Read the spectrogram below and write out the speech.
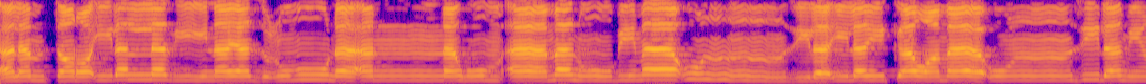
أَلَمْ تَرَ إِلَى الَّذِينَ يَزْعُمُونَ أَنَّهُمْ آمَنُوا بِمَا أُنزِلَ إِلَيْكَ وَمَا أُنزِلَ مِن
